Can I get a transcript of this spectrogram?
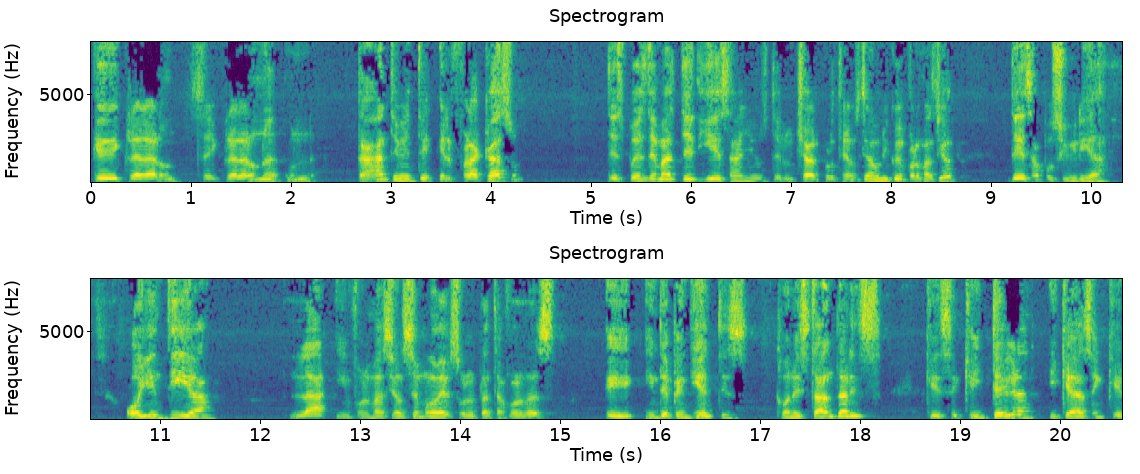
que declararon, se declararon un, tajantemente el fracaso después de más de 10 años de luchar por tener un sistema de información de esa posibilidad. Hoy en día la información se mueve sobre plataformas eh, independientes con estándares que, se, que integran y que hacen que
